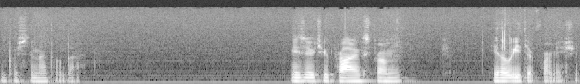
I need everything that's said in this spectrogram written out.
And push the methyl back. These are two products from halo ether formation.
